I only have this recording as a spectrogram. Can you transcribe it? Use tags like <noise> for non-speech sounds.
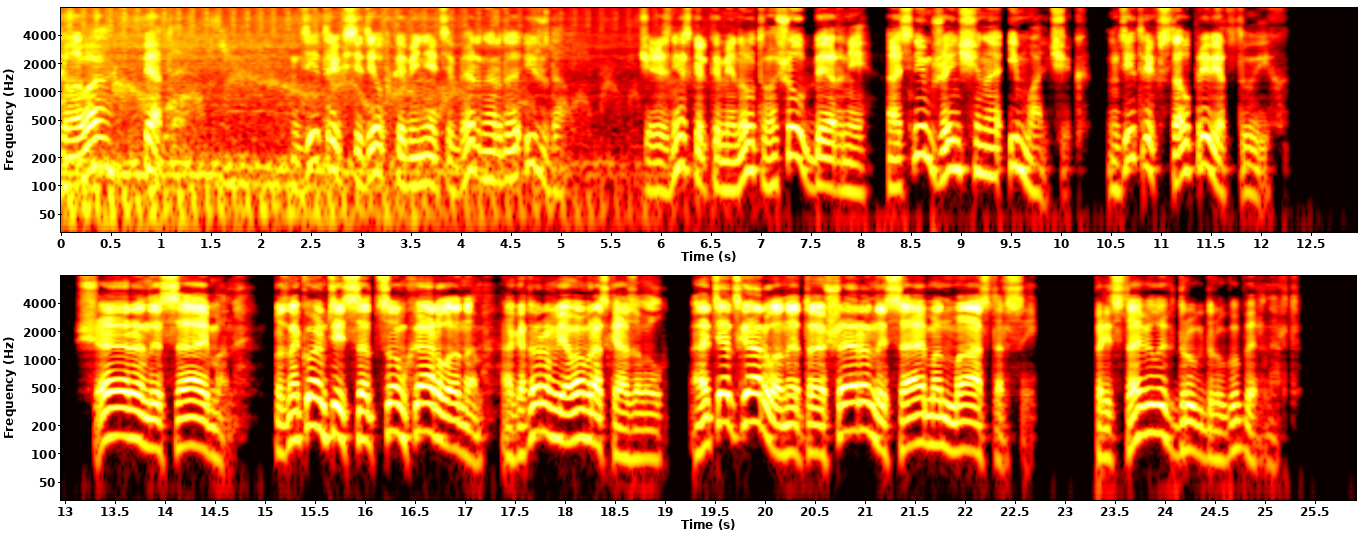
Глава пятая. Дитрих сидел в кабинете Бернарда и ждал. Через несколько минут вошел Берни, а с ним женщина и мальчик. Дитрих встал, приветствуя их. «Шерон и Саймон, познакомьтесь с отцом Харланом, о котором я вам рассказывал. Отец Харлан — это Шерон и Саймон Мастерсы». Представил их друг другу Бернард.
